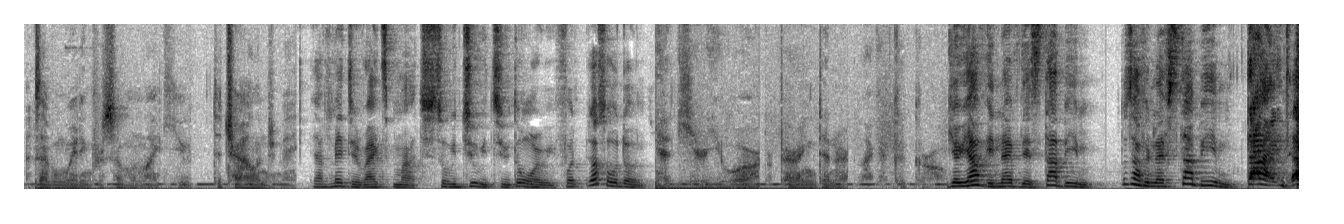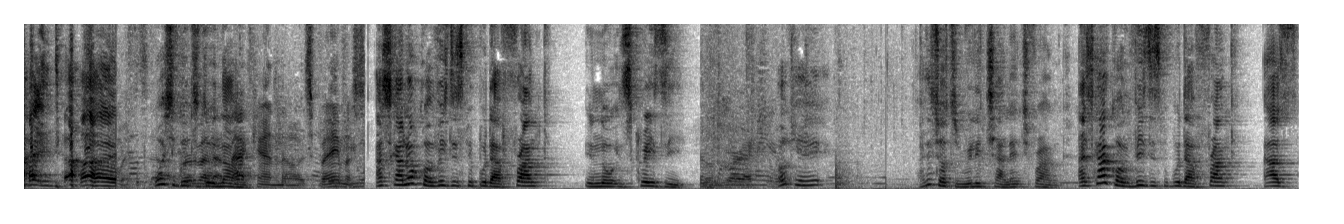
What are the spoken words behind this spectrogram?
Because I've been waiting for someone like you to challenge me. You have made the right match, so we do with you. Don't worry. For just hold on. Yet here you are, preparing dinner like a good girl. Girl, you have a knife there. Stab him. Don't have a knife. Stab him. Die, die, die. What's she going to do now? Backhand though, it's famous. And she cannot convince these people that Frank, you know, is crazy. Okay. I think she wants to really challenge Frank. And she can't convince these people that Frank has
